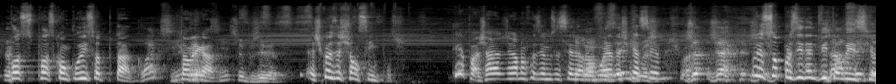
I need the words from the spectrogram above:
Posso, posso concluir, Sr. Deputado? Claro que sim. Muito obrigado. Sim, Sr. Presidente. As coisas são simples. Epá, já, já não fazemos a cena da não moeda, esquecemos. mas Já, já, Mas eu sou presidente vitalício.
